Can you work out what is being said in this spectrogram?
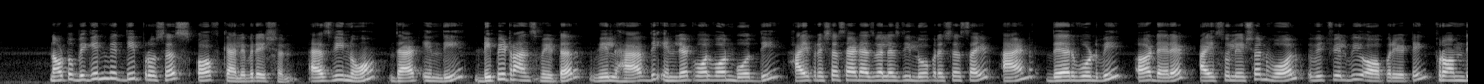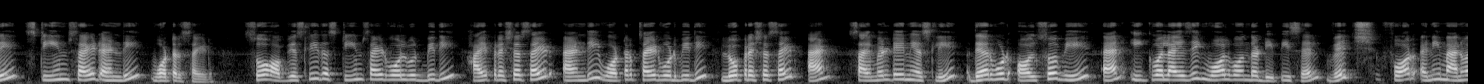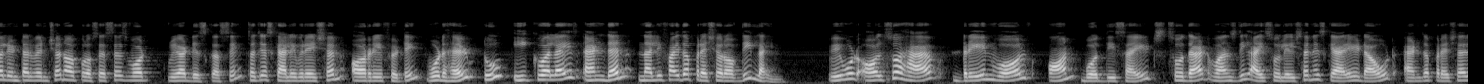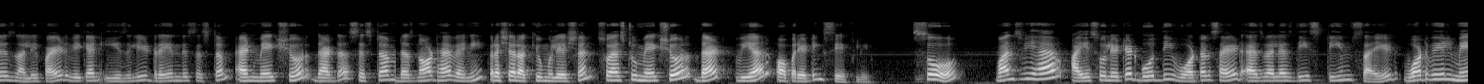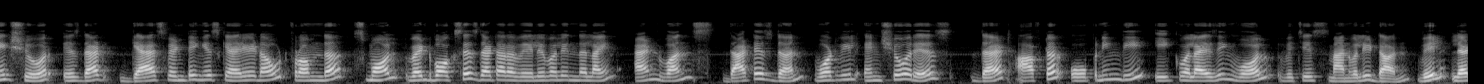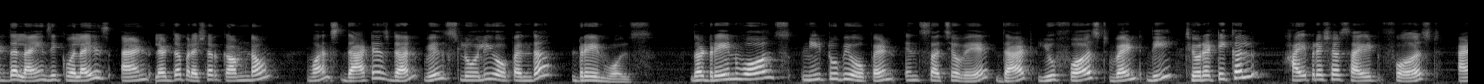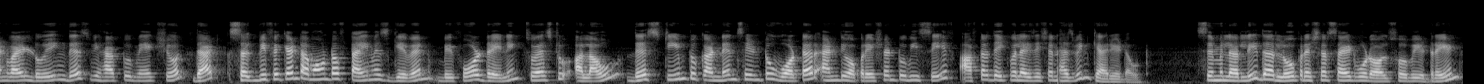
Now to begin with the process of calibration, as we know that in the DP transmitter, we'll have the inlet valve on both the high pressure side as well as the low pressure side and there would be a direct isolation valve which will be operating from the steam side and the water side. So obviously the steam side valve would be the high pressure side and the water side would be the low pressure side and simultaneously there would also be an equalizing valve on the DP cell which for any manual intervention or processes what we are discussing such as calibration or refitting would help to equalize and then nullify the pressure of the line. We would also have drain valve on both the sides so that once the isolation is carried out and the pressure is nullified, we can easily drain the system and make sure that the system does not have any pressure accumulation so as to make sure that we are operating safely. So once we have isolated both the water side as well as the steam side, what we will make sure is that gas venting is carried out from the small vent boxes that are available in the line. And once that is done, what we'll ensure is that after opening the equalizing valve, which is manually done, we'll let the lines equalize and let the pressure come down. Once that is done, we'll slowly open the drain valves. The drain valves need to be opened in such a way that you first vent the theoretical high pressure side first and while doing this we have to make sure that significant amount of time is given before draining so as to allow this steam to condense into water and the operation to be safe after the equalization has been carried out. Similarly the low pressure side would also be drained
